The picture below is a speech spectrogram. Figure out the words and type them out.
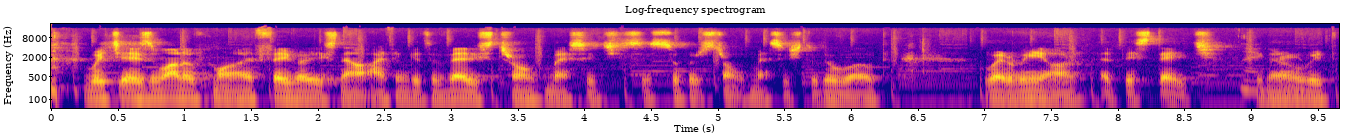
which is one of my favorites now. I think it's a very strong message. It's a super strong message to the world where we are at this stage, I you know, agree. with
